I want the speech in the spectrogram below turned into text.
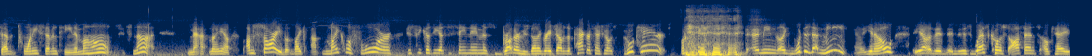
2017 and Mahomes. It's not. Matt, you know, I'm sorry, but like uh, Mike LaFleur, just because he has the same name as his brother, who's done a great job as a Packers head coach, who cares? I mean, like, what does that mean? You know, you know, the, the, this West Coast offense, okay,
